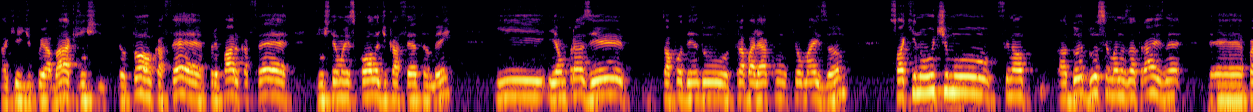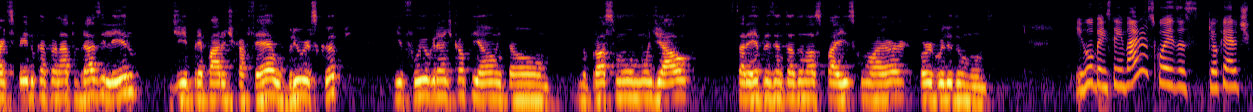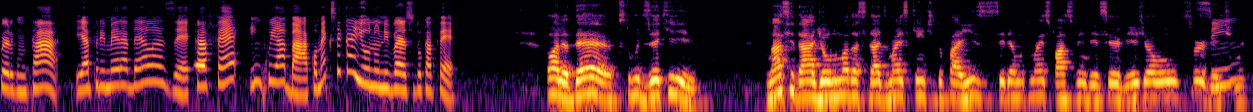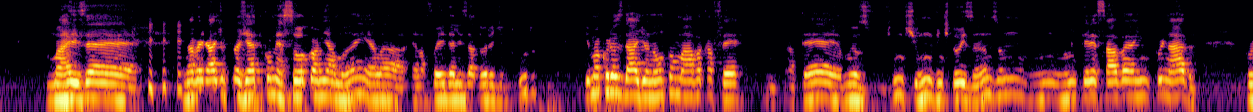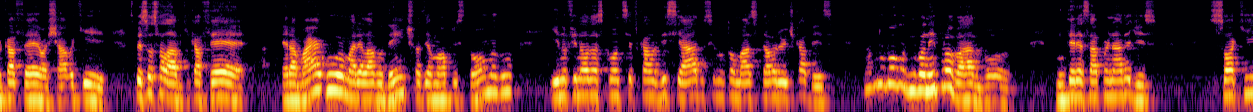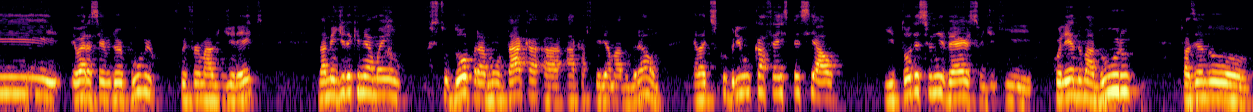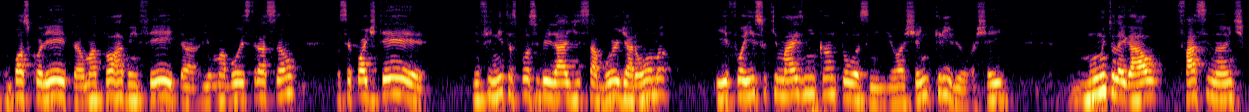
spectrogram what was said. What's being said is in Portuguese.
aqui de Cuiabá, que a gente, eu torro café, preparo café, a gente tem uma escola de café também, e, e é um prazer estar tá podendo trabalhar com o que eu mais amo. Só que no último final, há duas semanas atrás, né, é, participei do Campeonato Brasileiro de Preparo de Café, o Brewers Cup, e fui o grande campeão. Então, no próximo Mundial, estarei representando o nosso país com o maior orgulho do mundo. E Rubens, tem várias coisas que eu quero te perguntar, e a primeira delas é café em Cuiabá. Como é que você caiu no universo do café? Olha, até costumo dizer que na cidade ou numa das cidades mais quentes do país seria muito mais fácil vender cerveja ou sorvete. Sim. Né? Mas, é, na verdade, o projeto começou com a minha mãe, ela, ela foi idealizadora de tudo. E uma curiosidade, eu não tomava café. Até meus 21, 22 anos, eu não, não me interessava em, por nada, por café. Eu achava que. As pessoas falavam que café era amargo, amarelava o dente, fazia mal para o estômago, e no final das contas você ficava viciado, se não tomasse, dava dor de cabeça. Não, não, vou, não vou nem provar, não vou me interessar por nada disso. Só que eu era servidor público, fui formado em direito. Na medida que minha mãe estudou para montar a, a, cafeteria Amado Grão, ela descobriu o café especial. E todo esse universo de que colhendo maduro, fazendo um pós-colheita, uma torra bem feita e uma boa extração, você pode ter infinitas possibilidades de sabor, de aroma, e foi isso que mais me encantou, assim, eu achei incrível, achei muito legal, fascinante.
